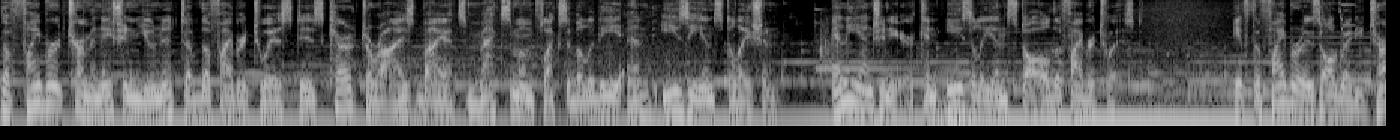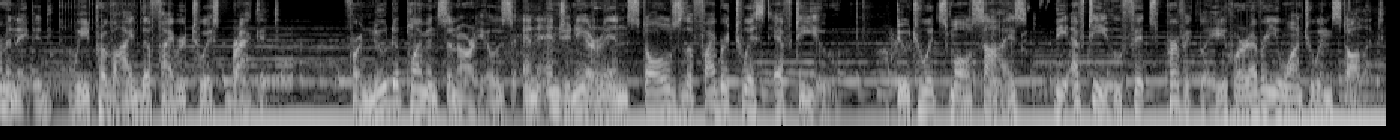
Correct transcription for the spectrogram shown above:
The fiber termination unit of the fiber twist is characterized by its maximum flexibility and easy installation. Any engineer can easily install the fiber twist. If the fiber is already terminated, we provide the fiber twist bracket. For new deployment scenarios, an engineer installs the fiber twist FTU. Due to its small size, the FTU fits perfectly wherever you want to install it.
